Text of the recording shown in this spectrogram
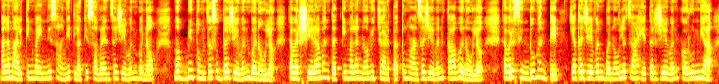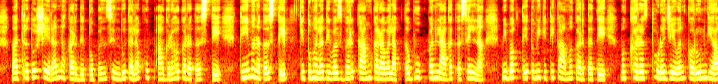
मला मालकीनबाईंनी सांगितलं की सगळ्यांचं जेवण बनव. मग मी तुमचंसुद्धा जेवण बनवलं. त्यावर शेरा म्हणतात की मला न विचारता तू माझं जेवण का बनवलं? त्यावर सिंधू म्हणते की आता जेवण बनवलंच आहे तर जेवण करून घ्या. मात्र तो शेरा नकार देतो पण सिंधू त्याला खूप आग्रह करत असते. ती म्हणत असते की तुम्हाला दिवसभर काम करावं लागतं भूक पण लागत असेल ना? मी बघते तुम्ही किती कामं करता ते. मग खरंच थोडं जेवण करून घ्या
